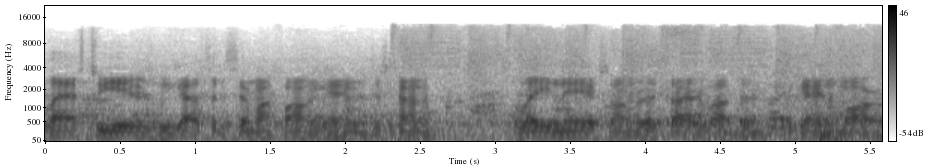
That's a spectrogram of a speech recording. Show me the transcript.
Last two years, we got to the semifinal game and just kind of laid an egg. So I'm really excited about the, the game tomorrow.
